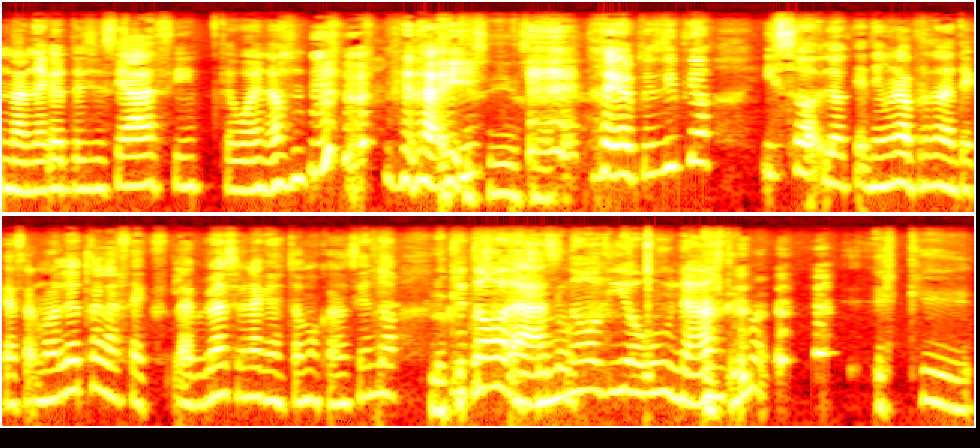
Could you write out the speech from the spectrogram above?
una anécdota y yo decía, ah, sí, qué bueno. Es ahí. sí, o sea, al principio hizo lo que ninguna persona tiene que hacer. Me habló todas las ex. La primera semana que nos estamos conociendo, lo que de todas, no... no, dio una. el tema es que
